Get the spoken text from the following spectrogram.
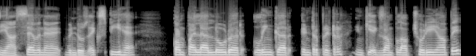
या 7 है विंडोज़ एक्सपी है कंपाइलर लोडर लिंकर इंटरप्रेटर इनकी एग्जांपल आप छोड़िए यहाँ पे।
